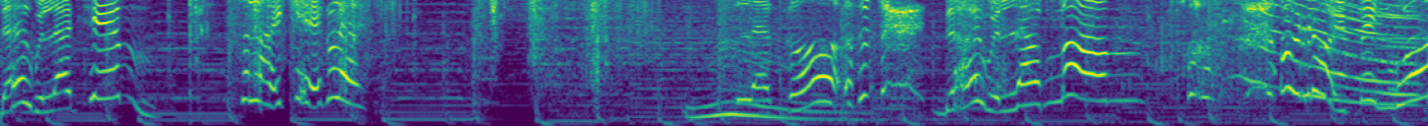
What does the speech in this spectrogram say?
ได้เวลาชิม สไลด์เค้กเลย แล้วก็ ได้เวลามัม อร่อยฟินว่า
